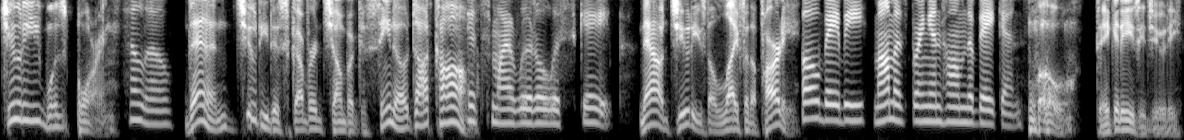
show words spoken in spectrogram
Judy was boring. Hello. Then Judy discovered ChumbaCasino.com. It's my little escape. Now Judy's the life of the party. Oh baby, Mama's bringing home the bacon. Whoa, take it easy, Judy.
